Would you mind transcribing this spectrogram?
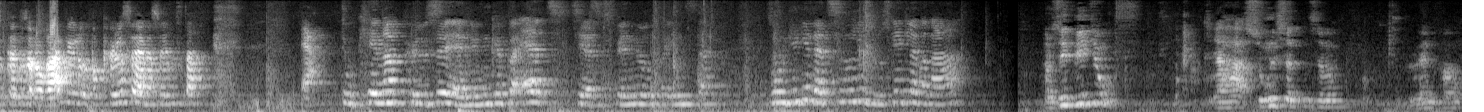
Den så nu ret vild ud på pølseandes Insta. Ja, du kender pølse, Anne. Hun kan få alt til at se spændende ud på Insta. Så hun gik endda tidligt, så du skal ikke lade dig narre. Har du set videoen? Jeg har Sune sendt den til mig. Vil du hente for det?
